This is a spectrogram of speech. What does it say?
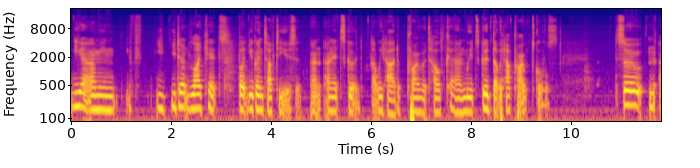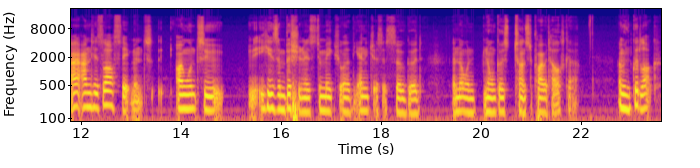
yeah, I mean, if you you don't like it, but you're going to have to use it, and and it's good that we had private healthcare, and it's good that we have private schools. So, and his last statement, I want to. His ambition is to make sure that the NHS is so good, that no one no one goes turns to private healthcare. I mean, good luck.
